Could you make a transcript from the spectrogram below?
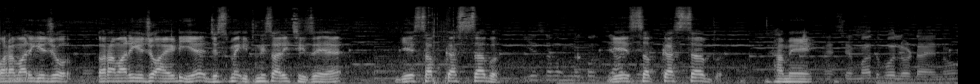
और हमारी ये जो और हमारी ये जो आईडी है जिसमें इतनी सारी चीज़ें हैं ये सब का सब ये सब हम लोग को ये सब का सब हमें ऐसे मत बोलो डायनो।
